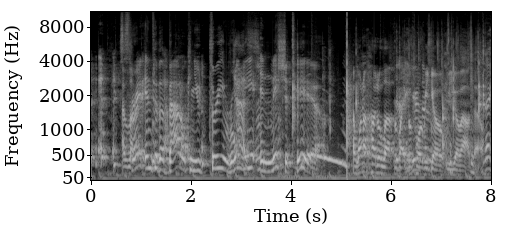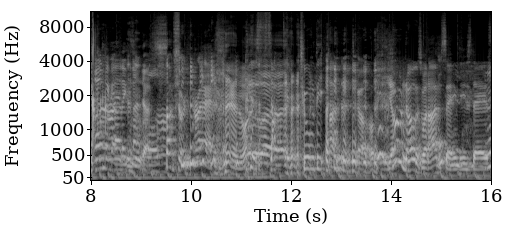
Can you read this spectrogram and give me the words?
Straight into the battle. Can you three roll Yes. me initiative? I want to huddle up right before we go. We go out though. Oh my god, I cannot Yes. roll. Such a drag. Sucked into the undertow. Who knows what I'm saying these days?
